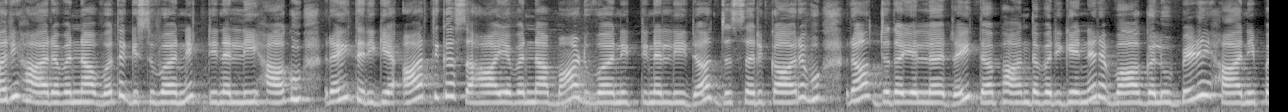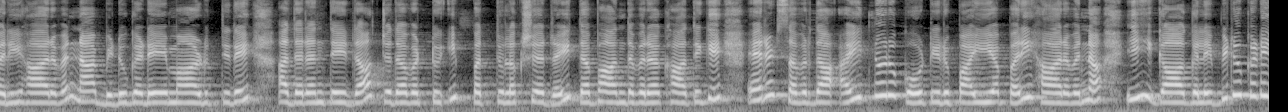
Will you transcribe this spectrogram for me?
ಪರಿಹಾರವನ್ನು ಒದಗಿಸುವ ನಿಟ್ಟಿನಲ್ಲಿ ಹಾಗೂ ರೈತರಿಗೆ ಆರ್ಥಿಕ ಸಹಾಯವನ್ನ ಮಾಡುವ ನಿಟ್ಟಿನಲ್ಲಿ ರಾಜ್ಯ ಸರ್ಕಾರವು ರಾಜ್ಯದ ಎಲ್ಲ ರೈತ ಬಾಂಧವರಿಗೆ ನೆರವಾಗಲು ಬೆಳೆ ಹಾನಿ ಪರಿಹಾರವನ್ನ ಬಿಡುಗಡೆ ಮಾಡುತ್ತಿದೆ. ಅದರಂತೆ ರಾಜ್ಯದ ಒಟ್ಟು ಇಪ್ಪತ್ತು ಲಕ್ಷ ರೈತ ಬಾಂಧವರ ಖಾತೆಗೆ ಎರಡು ಸಾವಿರದ ಐದುನೂರು ಕೋಟಿ ರೂಪಾಯಿಯ ಪರಿಹಾರವನ್ನ ಈಗಾಗಲೇ ಬಿಡುಗಡೆ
